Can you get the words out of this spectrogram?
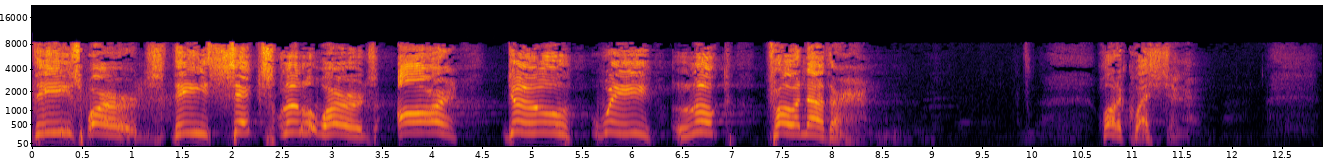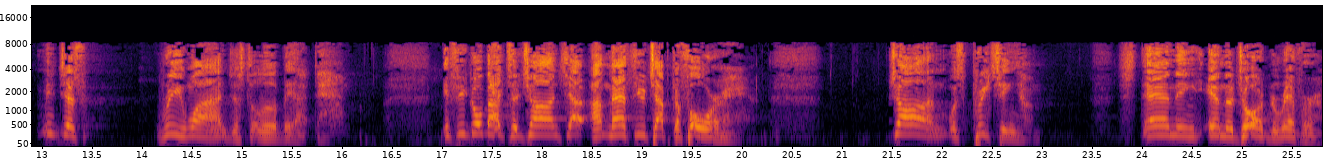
these words, these six little words are, do we look for another? What a question. Let me just rewind just a little bit. If you go back to John, uh, Matthew chapter four, John was preaching, standing in the Jordan River,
